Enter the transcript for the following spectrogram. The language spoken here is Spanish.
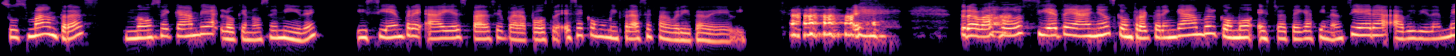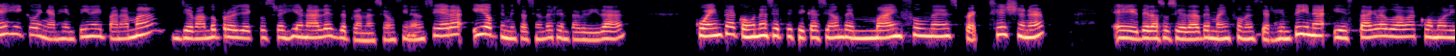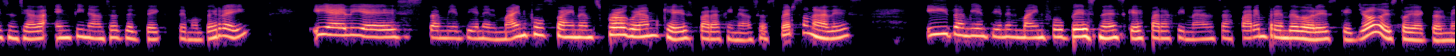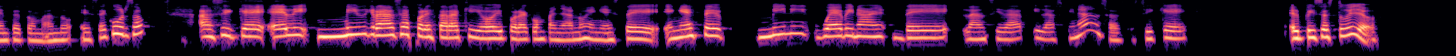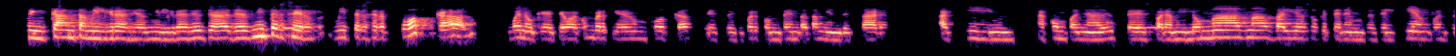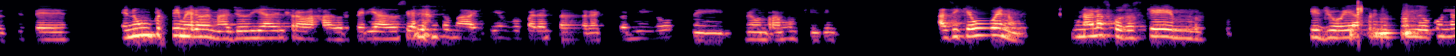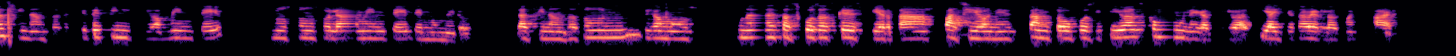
Sus mantras, no se cambia lo que no se mide, y siempre hay espacio para postre. Esa es como mi frase favorita de Eli. Trabajó siete años con Procter Gamble como estratega financiera, ha vivido en México, en Argentina y Panamá, llevando proyectos regionales de planación financiera y optimización de rentabilidad. Cuenta con una certificación de Mindfulness Practitioner eh, de la Sociedad de Mindfulness de Argentina y está graduada como licenciada en finanzas del TEC de Monterrey, y Eli también tiene el Mindful Finance Program, que es para finanzas personales. Y también tiene el Mindful Business, que es para finanzas para emprendedores, que yo estoy actualmente tomando ese curso. Así que, Eli, mil gracias por estar aquí hoy, por acompañarnos en este, en este mini webinar de la ansiedad y las finanzas. Así que el piso es tuyo. Me encanta, mil gracias, mil gracias. Ya, ya es mi tercer, mi tercer podcast, bueno, que se va a convertir en un podcast. Estoy súper contenta también de estar aquí acompañada de ustedes. Para mí lo más, más valioso que tenemos es el tiempo. Entonces, que ustedes en un primero de mayo, Día del Trabajador feriado, se hayan tomado el tiempo para estar aquí conmigo, me, me honra muchísimo. Así que bueno, una de las cosas que, que yo he aprendido con las finanzas es que definitivamente no son solamente de números. Las finanzas son, digamos, una de estas cosas que despierta pasiones, tanto positivas como negativas, y hay que saberlas manejar.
